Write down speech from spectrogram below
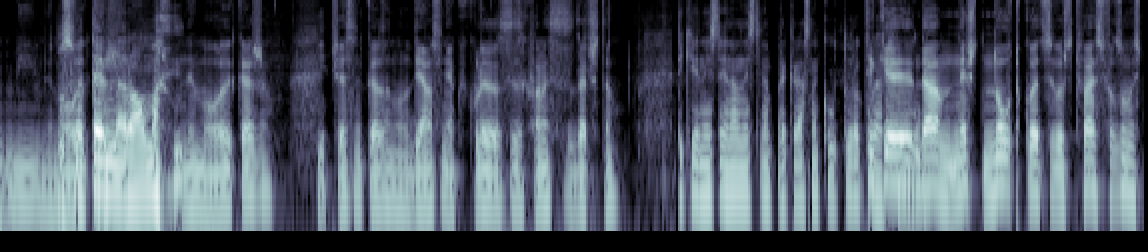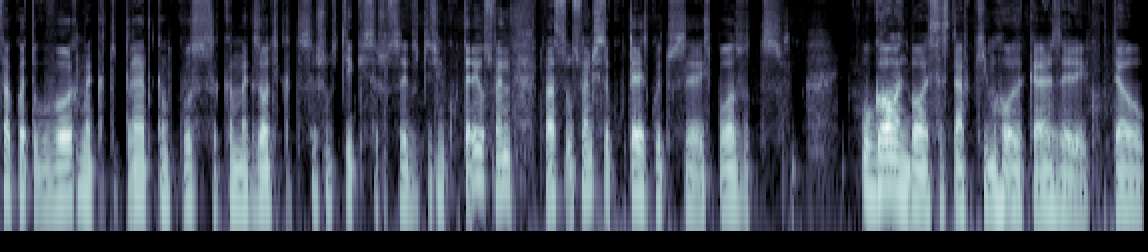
Ми, не мога да посветен кажа. на Рома? Не мога да кажа. Честно казано, надявам се някой колега да се захване с задачата. Тики е наистина една наистина прекрасна култура, Тик която... е, да, нещо новото, което се върши. Това е свързано с това, което говорихме като тренд към вкус, към екзотиката. Всъщност тики всъщност са екзотични коктейли. Освен, това, освен че са коктейли, с които се използват огромен брой съставки, мога да кажа за един коктейл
